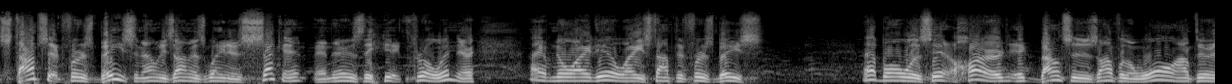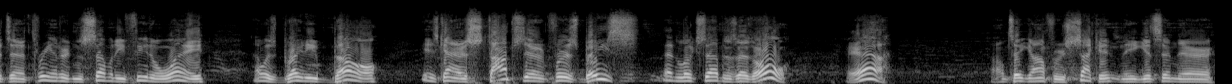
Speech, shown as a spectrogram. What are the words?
stops at first base, and now he's on his way to second. And there's the throw in there. I have no idea why he stopped at first base. That ball was hit hard. It bounces off of the wall out there. It's at 370 feet away. That was Brady Bell. He kind of stops there at first base, then looks up and says, Oh, yeah, I'll take off for second. And he gets in there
